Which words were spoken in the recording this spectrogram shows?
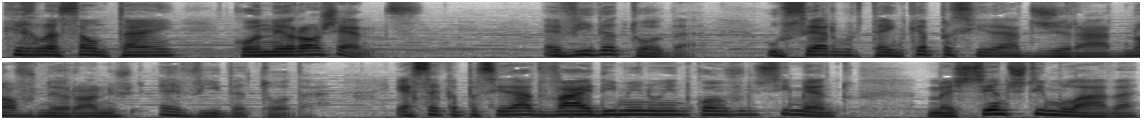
que relação tem com a neurogênese? A vida toda. O cérebro tem capacidade de gerar novos neurónios a vida toda. Essa capacidade vai diminuindo com o envelhecimento, mas sendo estimulada,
